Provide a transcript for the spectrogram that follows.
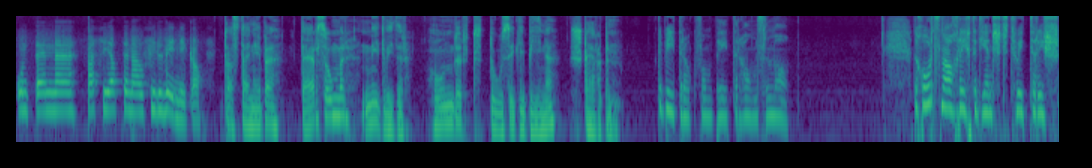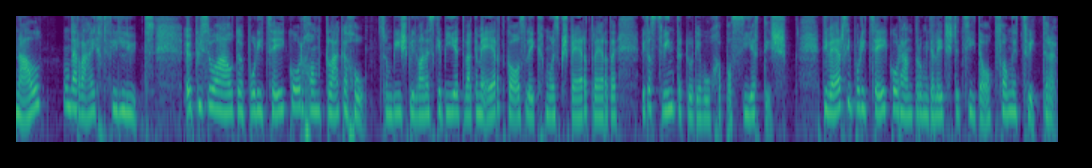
und dann äh, passiert dann auch viel weniger. Dass dann eben der Sommer nicht wieder hunderttausende Bienen sterben. Der Beitrag von Peter Hanselmann. Der Kurznachrichtendienst Twitter ist schnell und erreicht viele Leute. Etwas, wo auch der Polizeikorps kann gelegen kommen. Zum Beispiel, wenn ein Gebiet wegen einem Erdgasleck muss gesperrt werden wie das die Winter durch die Woche passiert ist. Diverse Polizeikorps haben darum in der letzten Zeit angefangen zu twittern.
